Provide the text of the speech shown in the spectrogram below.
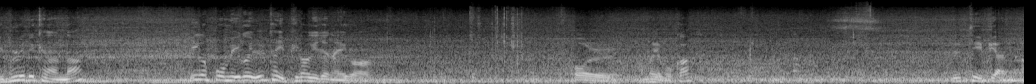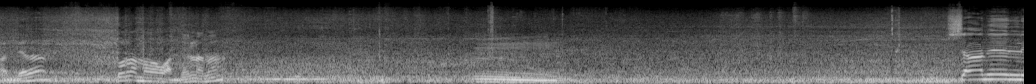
이블리 이렇게 놨나? 이거 보면 이거 1타 2피 각이잖아 이거 헐 한번 해볼까? 1타 2피 안, 안 되나? 돌아만 하고 안 되려나? 음 샤넬님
